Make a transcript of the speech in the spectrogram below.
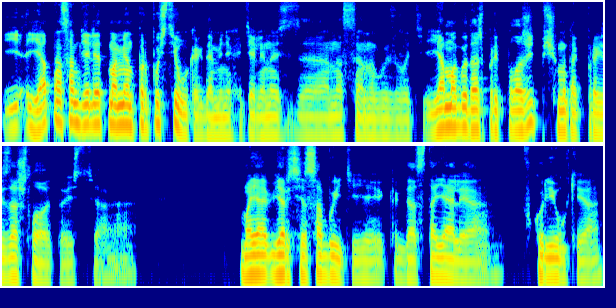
Я, на самом деле этот момент пропустил, когда меня хотели на, на сцену вызвать. Я могу даже предположить, почему так произошло. То есть а, моя версия событий, когда стояли в курилке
